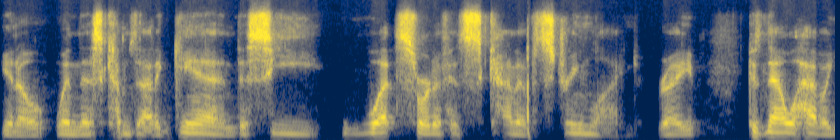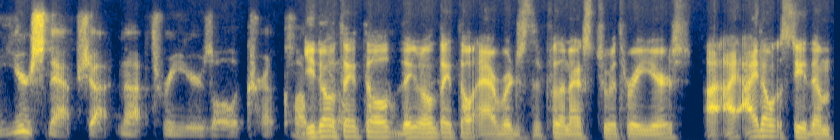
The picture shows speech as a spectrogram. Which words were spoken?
you know when this comes out again to see what sort of has kind of streamlined right because now we'll have a year snapshot not three years old you don't think they'll they don't think they'll average for the next two or three years i i don't see them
